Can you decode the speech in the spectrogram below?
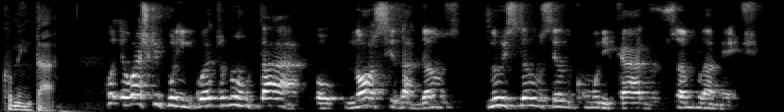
comentar? Eu acho que por enquanto não está, nós cidadãos não estamos sendo comunicados amplamente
